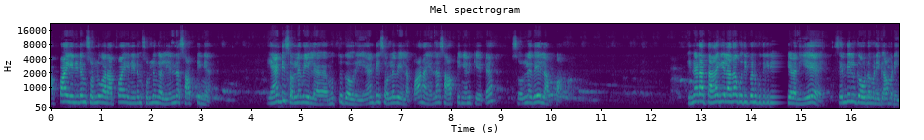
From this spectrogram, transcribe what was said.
அப்பா என்னிடம் சொல்லுவார் அப்பா என்னிடம் சொல்லுங்கள் என்ன சாப்பிட்டீங்க? ஏன்டி சொல்லவே இல்லை முத்து கௌரி ஏன்டி சொல்லவே இல்லைப்பா நான் என்ன சாப்பிட்டீங்கன்னு கேட்டேன் சொல்லவே இல்லை அப்பா. என்னடா தலைகீழாக தான் குதிப்பேன்னு குதிக்கிறீடா நீயே? செந்தில் கவுண்டமணி காமெடி.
